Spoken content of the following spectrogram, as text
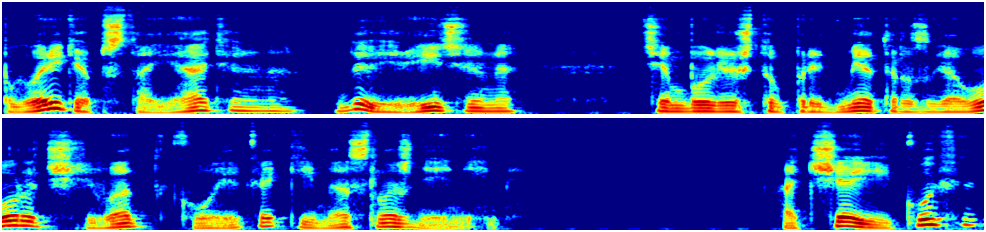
Поговорить обстоятельно, доверительно, тем более, что предмет разговора чреват кое-какими осложнениями. От чая и кофе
